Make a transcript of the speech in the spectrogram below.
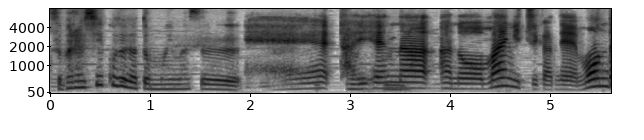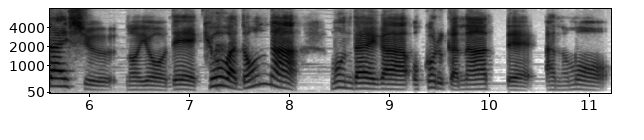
素晴らしいことだと思います。えー、大変な、うん、あの毎日がね問題集のようで今日はどんな問題が起こるかなってあのも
